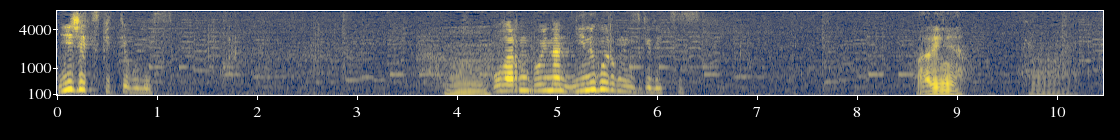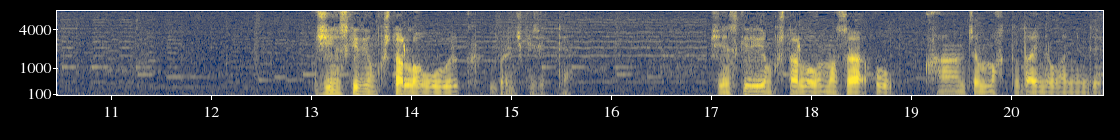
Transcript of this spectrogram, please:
не жетіспейді деп ойлайсыз? Олардың бойынан нені көргіңіз келеді сіз? Әрине жеңіске деген құштарлығы болу керек бірінші кезекте. Жеңіске деген құштарлығы болмаса ол қанша мықты дайындалғанмен де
